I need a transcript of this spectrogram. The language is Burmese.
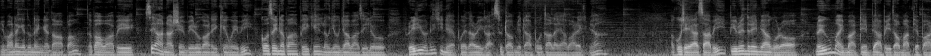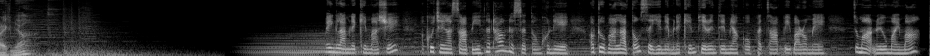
မြန်မာနိုင်ငံသူနိုင်ငံသားအပေါင်းတဘာဝဘေးစစ်အာဏာရှင်ဘေးတို့ကနေကင်းဝေးပြီးကိုယ်စိတ်နှပါဘေးကင်းလုံခြုံကြပါစေလို့ရေဒီယိုနှိချီနဲ့အဖွဲ့သားတွေကဆုတောင်းမြတ်တာပို့သလိုက်ရပါတယ်ခင်ဗျာအခုချိန်ကစပြီးပြည်ရင်းသတင်းများကိုတော့ຫນွေဦးမိုင်မှတင်ပြပေးတော့မှာဖြစ်ပါတယ်ခင်ဗျာမင်္ဂလာမနက်ခင်းပါရှင် အခုချိန်ကစပြီး2023ခုနှစ်အောက်တိုဘာလ30ရက်နေ့မနက်ခင်းပြည်ရင်တင်များကိုဖတ်ကြားပေးပါတော့မယ်။ကျွန်မຫນွေဦးမိုင်ပါ။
